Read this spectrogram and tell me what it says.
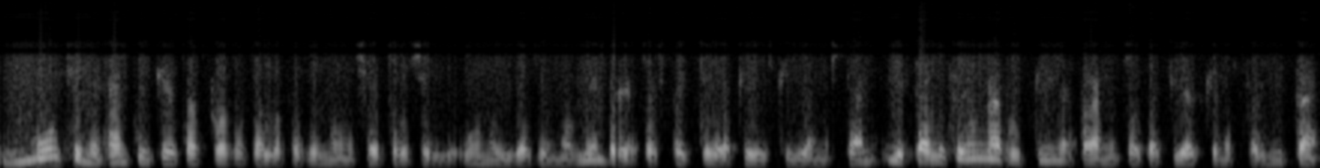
muy semejante en ciertas cosas a lo que hacemos nosotros el 1 y 2 de noviembre respecto de aquellos que ya no están, y establecer una rutina para nuestras actividades que nos permita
